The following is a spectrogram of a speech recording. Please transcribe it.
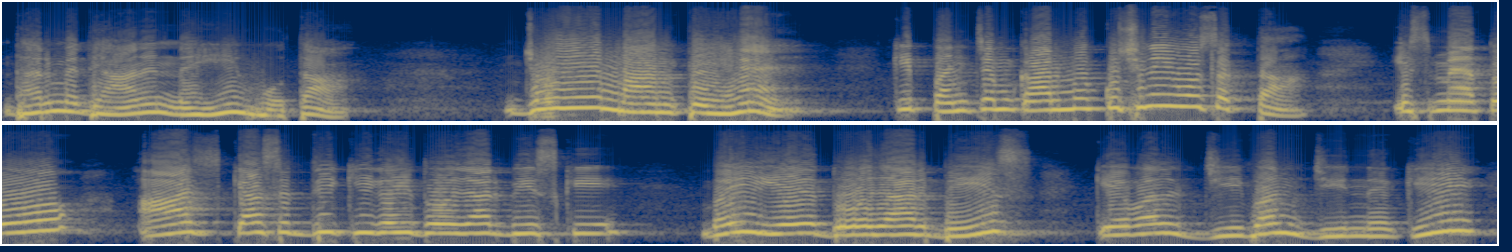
धर्म ध्यान नहीं होता, जो ये मानते हैं कि पंचम काल में कुछ नहीं हो सकता, इसमें तो आज क्या सिद्धि की गई 2020 की? भाई ये 2020 केवल जीवन जीने की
